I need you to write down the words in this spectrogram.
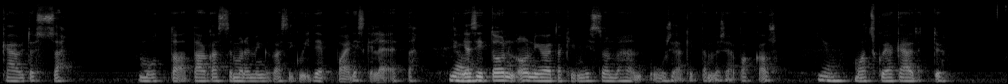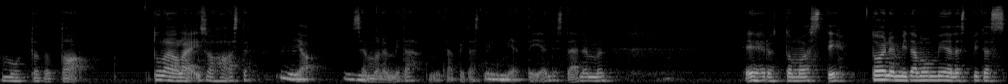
käytössä. Mutta tämä on myös semmoinen, minkä kanssa niinku itse painiskelee. Että... Joo. Ja sitten on, on joitakin, missä on vähän uusiakin tämmöisiä pakkaus, Joo. matskuja käytetty. Mutta tota, tulee olemaan iso haaste mm. ja mm. semmoinen, mitä, mitä pitäisi niinku miettiä entistä enemmän ehdottomasti. Toinen, mitä mun mielestä pitäisi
